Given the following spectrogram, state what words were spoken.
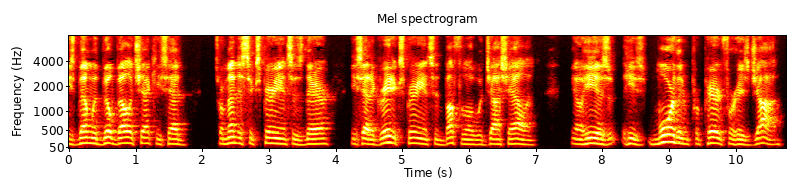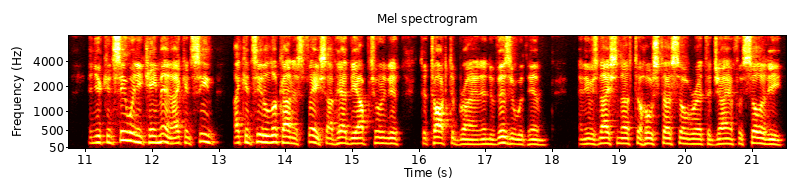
He's been with Bill Belichick. He's had tremendous experiences there. He's had a great experience in Buffalo with Josh Allen. You know, he is he's more than prepared for his job. And you can see when he came in, I can see I can see the look on his face. I've had the opportunity to, to talk to Brian and to visit with him. And he was nice enough to host us over at the Giant facility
